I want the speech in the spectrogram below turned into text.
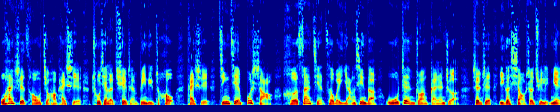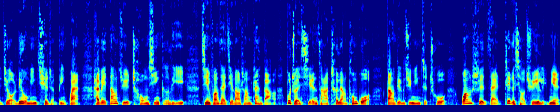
武汉市从九号开始出现了确诊病例之后，开始惊见不少核酸检测为阳性的无症状感染者，甚至一个小社区里面就有六名确诊病患，还为当局重新隔离。警方在街道上站岗，不准闲杂车辆通过。当地的居民指出，光是在这个小区域里面，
